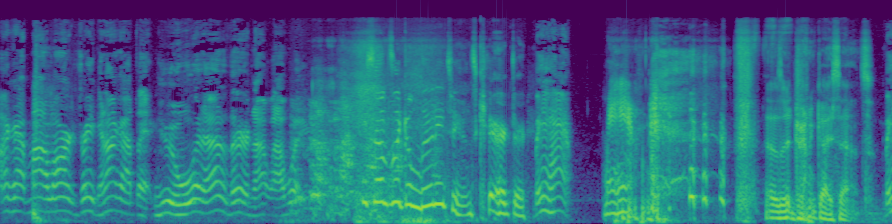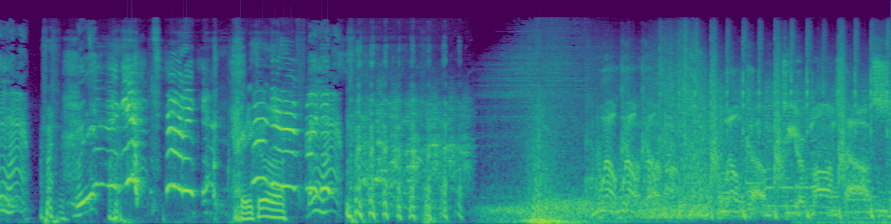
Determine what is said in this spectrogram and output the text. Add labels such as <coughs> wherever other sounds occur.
I got my large drink and I got that. You went out of there and I, I went. <laughs> He sounds like a Looney Tunes character. Be ham. Man. Those are drunk guy sounds. Be <laughs> ham. Pretty cool. Be ham. Well, welcome. Welcome to your mom's house.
